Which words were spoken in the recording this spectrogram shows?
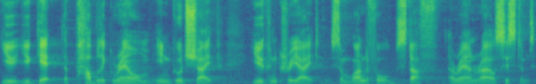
you, you get the public realm in good shape, you can create some wonderful stuff around rail systems.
